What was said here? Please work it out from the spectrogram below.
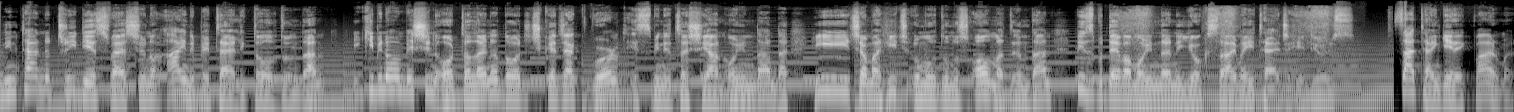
Nintendo 3DS versiyonu aynı beterlikte olduğundan, 2015'in ortalarına doğru çıkacak World ismini taşıyan oyundan da hiç ama hiç umudumuz olmadığından biz bu devam oyunlarını yok saymayı tercih ediyoruz. Zaten gerek var mı?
